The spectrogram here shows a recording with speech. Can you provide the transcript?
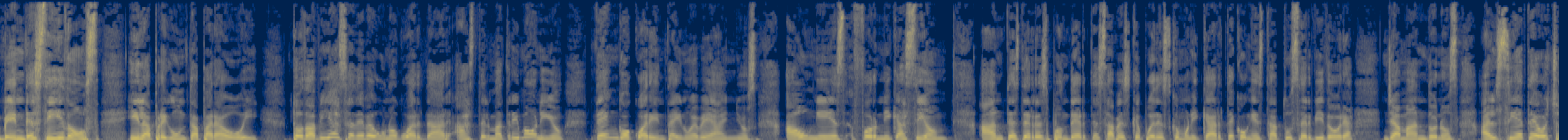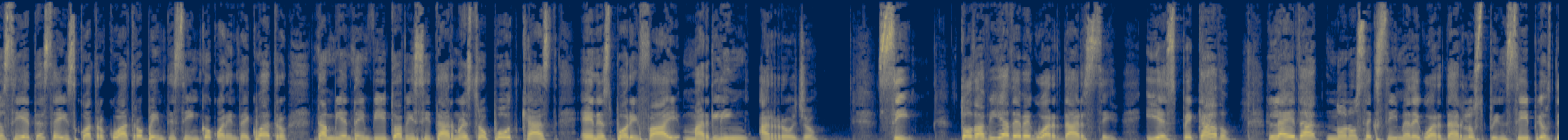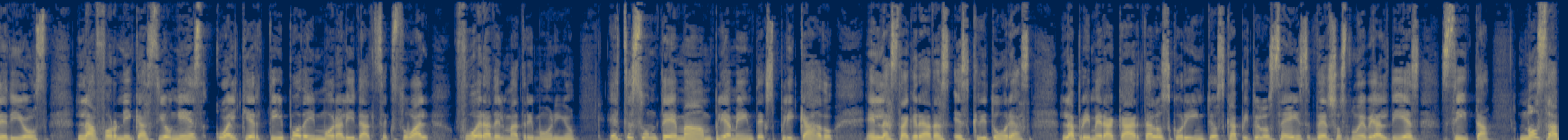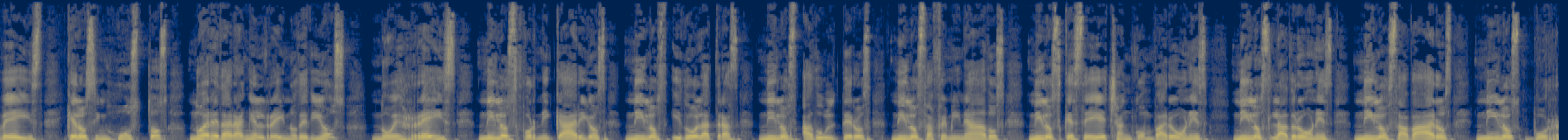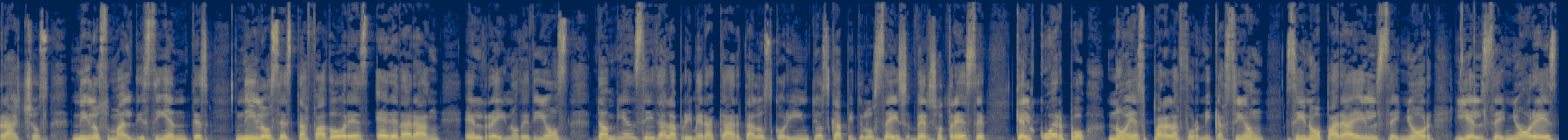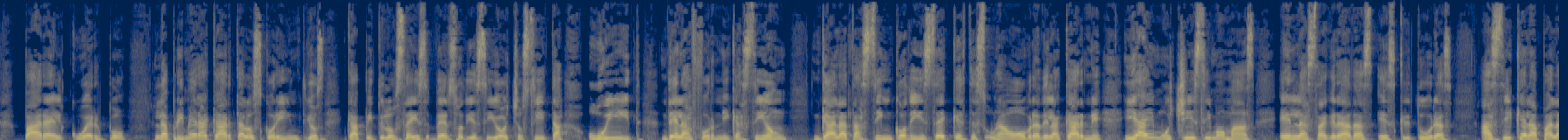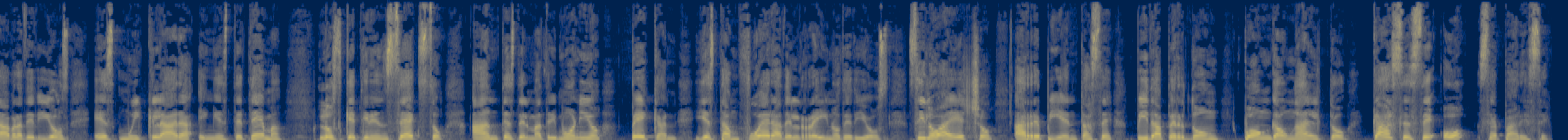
Bendecidos. Y la pregunta para hoy, ¿todavía se debe uno guardar hasta el matrimonio? Tengo 49 años. ¿Aún es fornicación? Antes de responderte, sabes que puedes comunicarte con esta tu servidora llamándonos al 787-644-2544. También te invito a visitar nuestro podcast en Spotify Marlín Arroyo. Sí, todavía debe guardarse y es pecado. La edad no nos exime de guardar los principios de Dios. La fornicación es cualquier tipo de inmoralidad sexual fuera del matrimonio. Este es un tema ampliamente explicado en las Sagradas Escrituras. La primera carta a los Corintios capítulo 6 versos 9 al 10 cita, ¿no sabéis que los injustos no heredarán el reino de Dios? No es reis, ni los fornicarios, ni los idólatras, ni los adultos ni los afeminados, ni los que se echan con varones, ni los ladrones, ni los avaros, ni los borrachos, ni los maldicientes, ni los estafadores heredarán el reino de Dios. También cita la primera carta a los Corintios capítulo 6 verso 13, que el cuerpo no es para la fornicación, sino para el Señor, y el Señor es para el cuerpo. La primera carta a los Corintios, capítulo 6, verso 18, cita, huid de la fornicación. Gálatas 5 dice que esta es una obra de la carne y hay muchísimo más en las sagradas escrituras. Así que la palabra de Dios es muy clara en este tema. Los que tienen sexo antes del matrimonio pecan y están fuera del reino de Dios. Si lo ha hecho, arrepiéntase, pida perdón, ponga un alto, cásese o sepárese.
